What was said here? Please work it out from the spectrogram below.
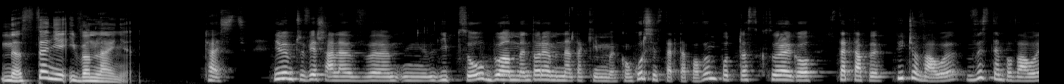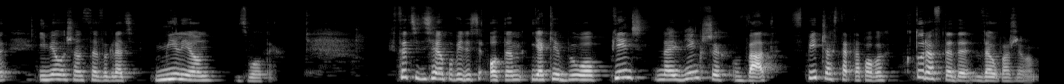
na scenie i w online. Cześć! Nie wiem, czy wiesz, ale w mm, lipcu byłam mentorem na takim konkursie startupowym, podczas którego startupy pitchowały, występowały i miały szansę wygrać milion złotych. Chcę Ci dzisiaj opowiedzieć o tym, jakie było pięć największych wad w pitchach startupowych, które wtedy zauważyłam.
